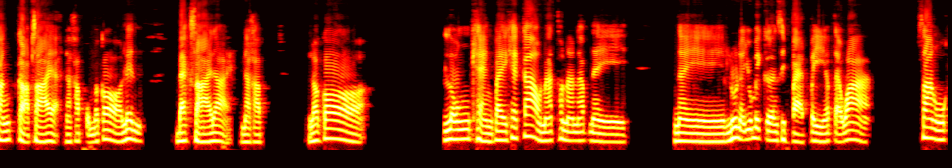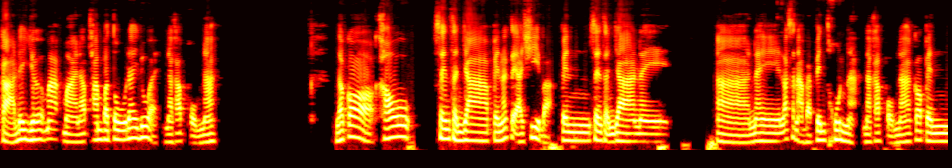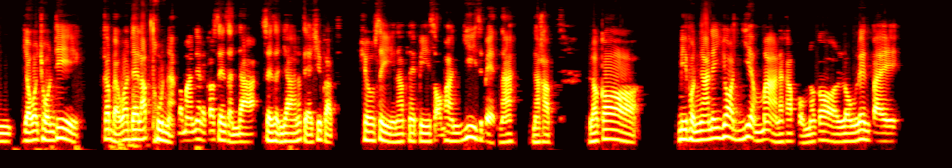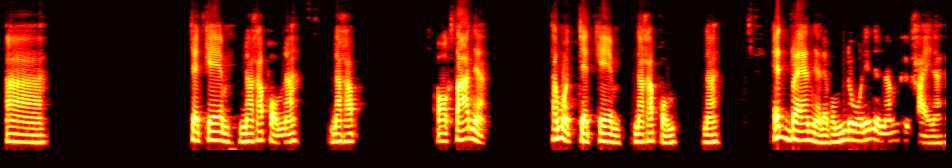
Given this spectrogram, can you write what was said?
ทางกราบซ้ายอะนะครับผมแล้วก็เล่นแบ็กซ้ายได้นะครับ แล้วก็ลงแข่งไปแค่เก้านัดเท่านั้นครับในในรุ่นอายุไม่เกินสิบแปดปีครับแต่ว่าสร้างโอกาสได้เยอะมากมายนะครับทำประตูได้ด้วยนะครับผมนะ แล้วก็เขาเซ็นสัญญาเป็นนักเตะอาชีพอะเป็นเซ็นสัญญาใน ในลักษณะแบบเป็นทุนอะนะครับผมนะก็เป็นเยาวชนที่ก็แบบว่าได้รับทุนอะประมาณนี้แหละก็เซ็นสัญญาเซ็นสัญญานักเตะอาชีพกับเชลซีนะครับในปี 2021 นะนะครับ แล้วก็มีผลงานได้ยอดเยี่ยมมากนะครับ ผมแล้วก็ลงเล่นไปอ่าเจ็ดเกมนะครับผมนะนะครับ ออกสตาร์ทเนี่ย ทั้งหมดเจ็ดเกมนะครับผมนะ เอ็ดแบรนด์เนี่ยเดี๋ยวผมดูนิดนึงนะมันคือใครนะ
